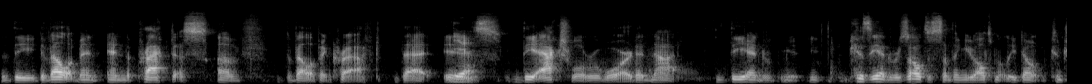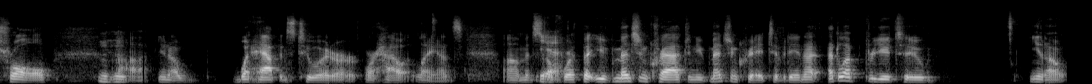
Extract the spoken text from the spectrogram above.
the development and the practice of developing craft that is yeah. the actual reward and not the end because the end result is something you ultimately don't control mm-hmm. uh, you know what happens to it or or how it lands um, and so yeah. forth. But you've mentioned craft and you've mentioned creativity, and I, would love for you to, you know,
